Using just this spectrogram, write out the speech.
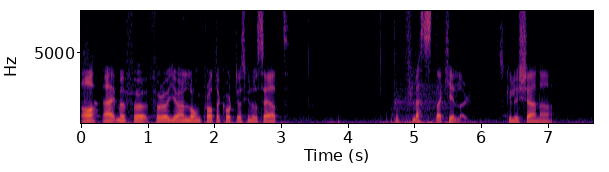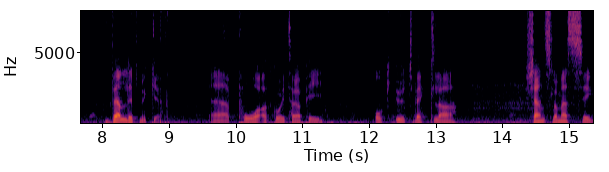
Ja, nej men för, för att göra en lång prata kort, jag skulle nog säga att de flesta killar skulle tjäna väldigt mycket eh, Eh, på att gå i terapi och utveckla känslomässig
